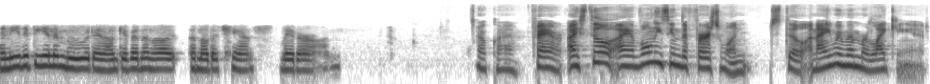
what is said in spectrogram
I need to be in a mood, and I'll give it another another chance later on. Okay, fair. I still, I have only seen the first one still, and I remember liking it.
